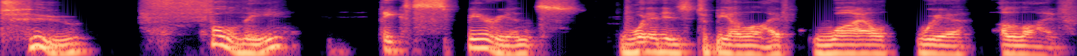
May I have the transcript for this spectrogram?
to fully experience what it is to be alive while we're alive,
